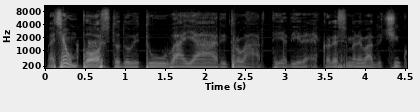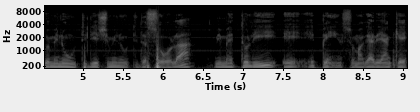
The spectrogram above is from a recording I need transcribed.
ma c'è un posto dove tu vai a ritrovarti, a dire, ecco, adesso me ne vado 5 minuti, 10 minuti da sola, mi metto lì e, e penso magari anche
